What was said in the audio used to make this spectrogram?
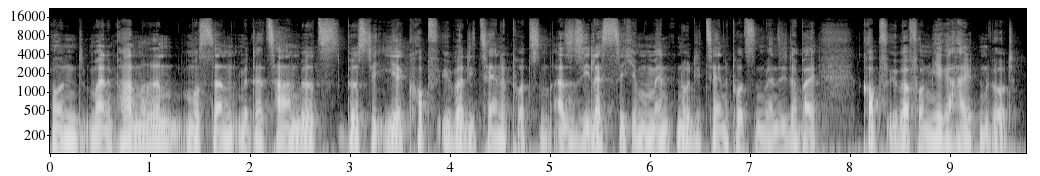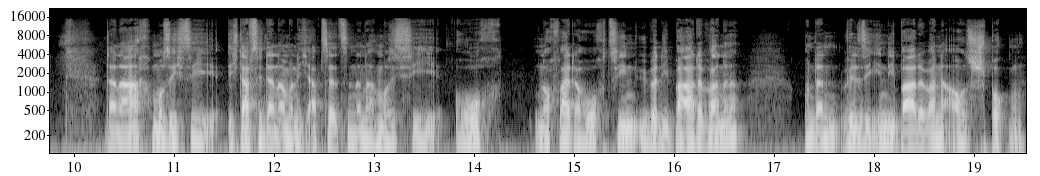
und meine Partnerin muss dann mit der Zahnbürste ihr Kopf über die Zähne putzen. Also sie lässt sich im Moment nur die Zähne putzen, wenn sie dabei kopfüber von mir gehalten wird. Danach muss ich sie, ich darf sie dann aber nicht absetzen, danach muss ich sie hoch, noch weiter hochziehen über die Badewanne und dann will sie in die Badewanne ausspucken.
